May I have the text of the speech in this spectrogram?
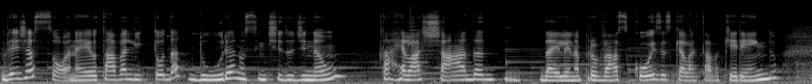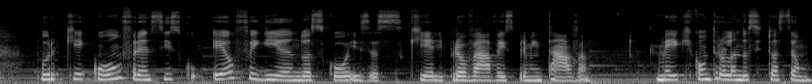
veja só, né? Eu tava ali toda dura no sentido de não estar tá relaxada da Helena provar as coisas que ela estava querendo, porque com Francisco eu fui guiando as coisas que ele provava e experimentava, meio que controlando a situação.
